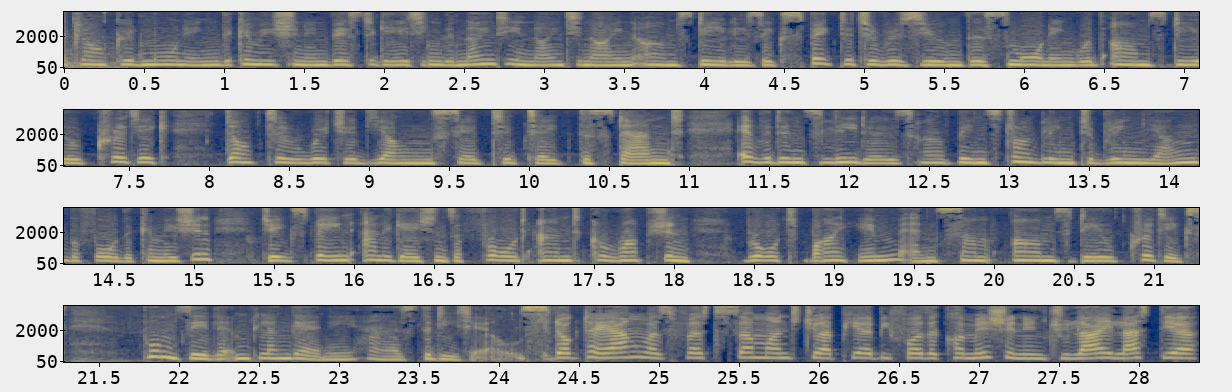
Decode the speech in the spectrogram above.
o'clock, good morning. The commission investigating the 1999 arms deal is expected to resume this morning with arms deal critic Dr. Richard Young said to take the stand. Evidence leaders have been struggling to bring Young before the commission to explain allegations of fraud and corruption brought by him and some arms deal critics. Pumzile Mtlangeni has the details. Dr. Young was first summoned to appear before the commission in July last year,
